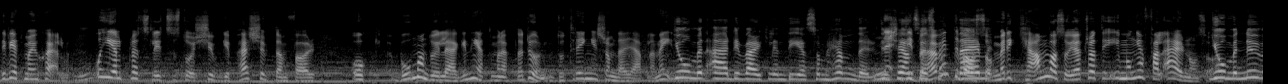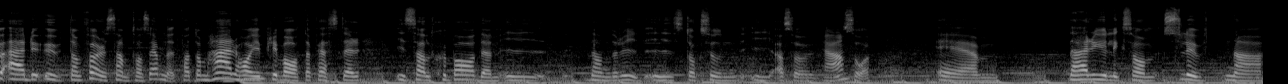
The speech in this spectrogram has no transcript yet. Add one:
det vet man ju själv. Och helt plötsligt så står 20 pers utanför och bor man då i lägenhet och man öppnar dörren då tränger sig de där jävlarna in. Jo, men är det verkligen det som händer? Nej, känns det behöver som- inte Nej, vara så, men- men det kan vara så. Jag tror att det, i många fall är det nog så. Jo, men nu är du utanför samtalsämnet för att de här har ju privata fester i Saltsjöbaden, i Danderyd, i Stocksund, i alltså Ja. så. Ehm, det här är ju liksom slutna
